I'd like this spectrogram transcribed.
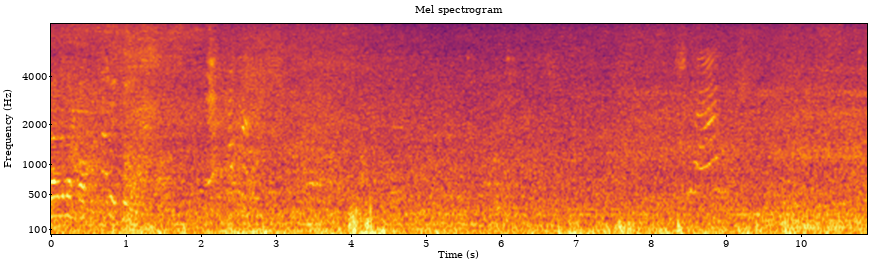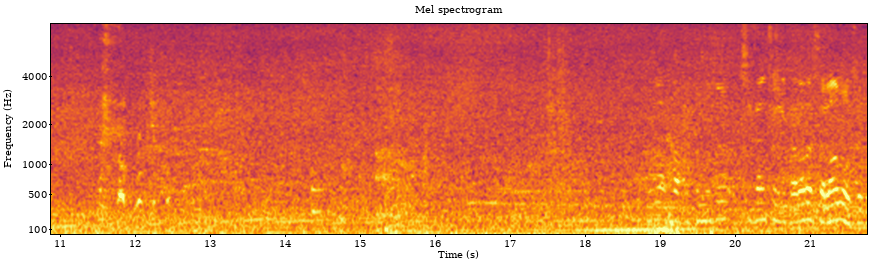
Kapıyı çekeyim. çocuklara da selam olsun.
